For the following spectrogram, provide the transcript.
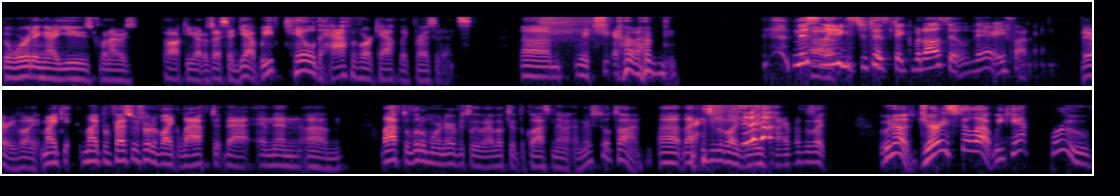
the wording I used when I was talking about it was I said, yeah, we've killed half of our Catholic presidents, um, which um, Misleading statistic, but also very funny. very funny. My my professor sort of like laughed at that, and then um, laughed a little more nervously when I looked at the class note, and there's still time. Uh, I just sort of like raised my eyebrows. I was like, who knows? Jury's still out. We can't prove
